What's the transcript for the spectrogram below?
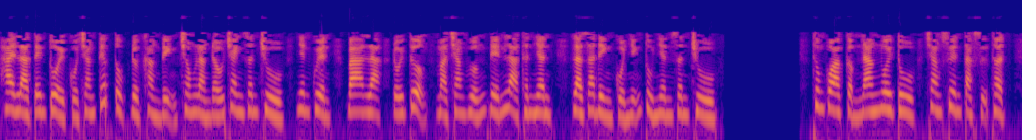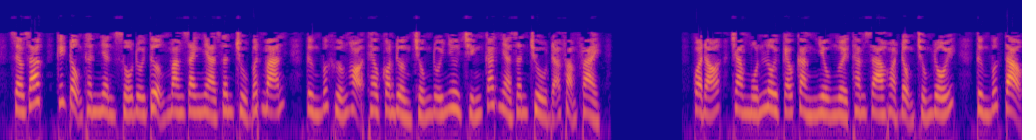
hai là tên tuổi của Trang tiếp tục được khẳng định trong làng đấu tranh dân chủ, nhân quyền, ba là đối tượng mà Trang hướng đến là thân nhân, là gia đình của những tù nhân dân chủ. Thông qua cẩm nang nuôi tù, Trang xuyên tạc sự thật, gieo rác, kích động thân nhân số đối tượng mang danh nhà dân chủ bất mãn, từng bước hướng họ theo con đường chống đối như chính các nhà dân chủ đã phạm phải. Qua đó, Trang muốn lôi kéo càng nhiều người tham gia hoạt động chống đối, từng bước tạo,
